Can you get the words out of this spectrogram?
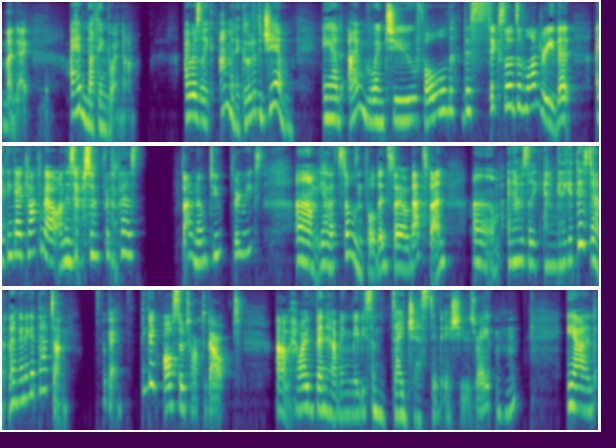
Monday, I had nothing going on. I was like, I'm going to go to the gym and I'm going to fold this six loads of laundry that I think I've talked about on this episode for the past, I don't know, two, three weeks. Um, yeah, that still isn't folded, so that's fun. Um, and I was like, and I'm gonna get this done, and I'm gonna get that done. Okay. I think I've also talked about um, how I've been having maybe some digestive issues, right? Mm-hmm. And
